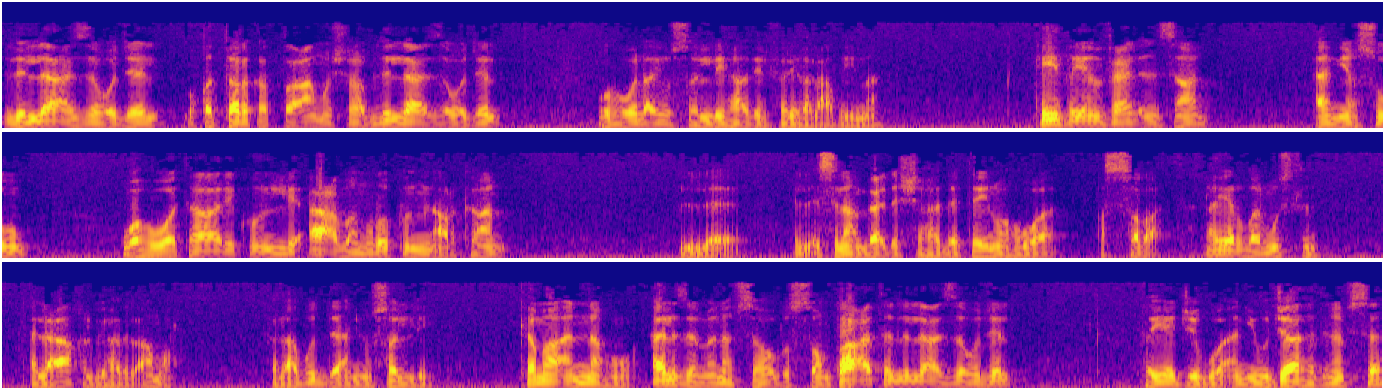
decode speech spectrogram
لله عز وجل وقد ترك الطعام والشراب لله عز وجل وهو لا يصلي هذه الفريضة العظيمة؟ كيف ينفع الإنسان أن يصوم وهو تارك لأعظم ركن من أركان الإسلام بعد الشهادتين وهو الصلاة. لا يرضى المسلم العاقل بهذا الأمر فلا بد أن يصلي. كما أنه ألزم نفسه بالصوم طاعة لله عز وجل فيجب أن يجاهد نفسه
